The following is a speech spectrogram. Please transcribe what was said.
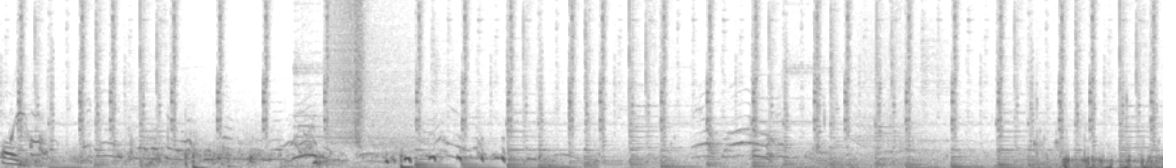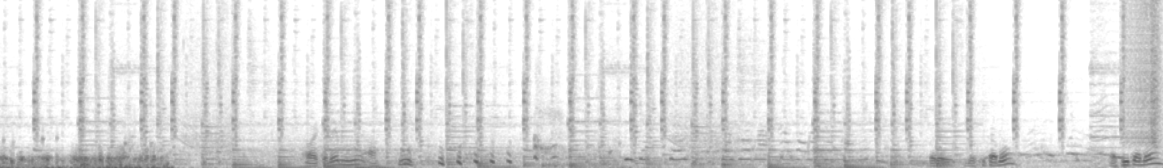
Olha, cadê a minha? Ah, uh. Peraí, aqui tá bom? Aqui tá bom?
